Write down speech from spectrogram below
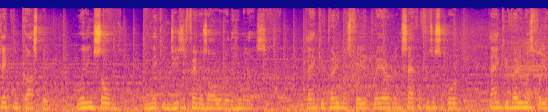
Taking gospel, winning souls, and making Jesus famous all over the Himalayas. Thank you very much for your prayer and sacrificial support. Thank you very much for your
